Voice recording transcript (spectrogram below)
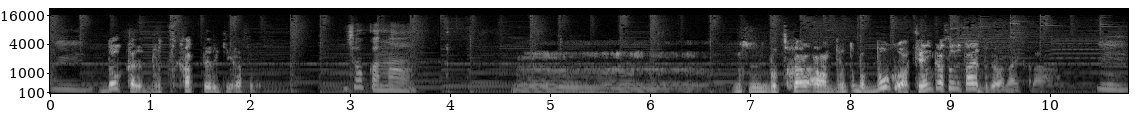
うん。どっかでぶつかってる気がする。そうかな。うーん。ぶつかる、あ、ぶ僕は喧嘩するタイプではないから、うん。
